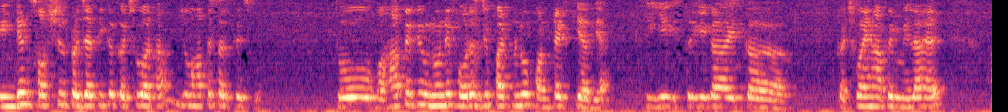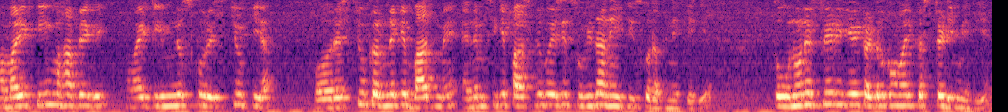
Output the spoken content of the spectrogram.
इंडियन सॉफ्टशेल प्रजाति का कछुआ था जो वहाँ पे सरफेस हुआ. तो वहाँ पे भी उन्होंने फॉरेस्ट डिपार्टमेंट को कांटेक्ट किया गया कि ये इस तरीके का एक कछुआ यहाँ पे मिला है. हमारी टीम वहाँ पे गई, हमारी टीम ने उसको रेस्क्यू किया और रेस्क्यू करने के बाद में एनएमसी के पास में कोई ऐसी सुविधा नहीं थी इसको रखने के लिए. तो उन्होंने फिर ये टर्टल को हमारी कस्टडी में दिए।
